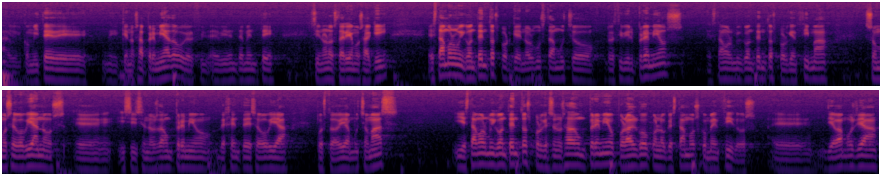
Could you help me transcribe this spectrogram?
al, comité de, de que nos ha premiado, porque evidentemente si no, no estaríamos aquí. Estamos muy contentos porque nos gusta mucho recibir premios, estamos muy contentos porque encima somos segovianos eh, y si se nos da un premio de gente de Segovia, pues todavía mucho más. Y estamos muy contentos porque se nos ha dado un premio por algo con lo que estamos convencidos. Eh, llevamos ya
